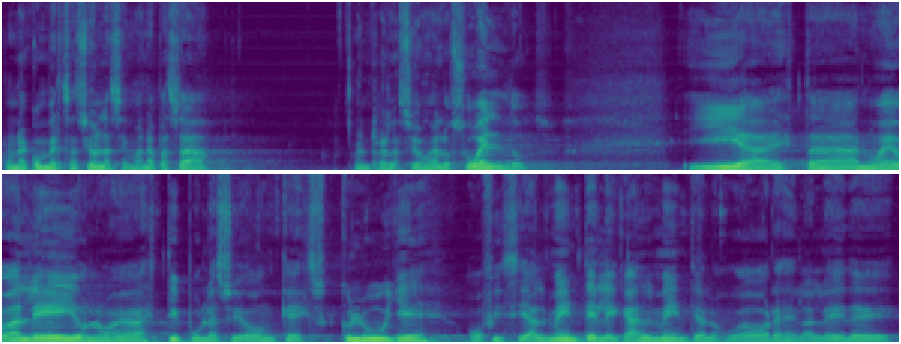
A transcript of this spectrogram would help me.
una conversación la semana pasada en relación a los sueldos y a esta nueva ley o nueva estipulación que excluye oficialmente, legalmente a los jugadores de la ley de,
